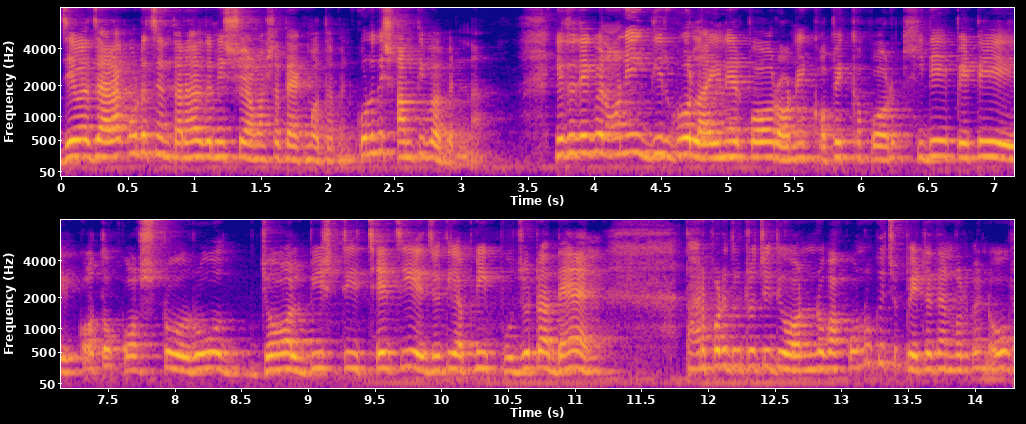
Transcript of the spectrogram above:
যে যারা করেছেন, তারা হয়তো নিশ্চয়ই আমার সাথে একমত হবেন। কোনোদিন শান্তি পাবেন না। কিন্তু দেখবেন অনেক দীর্ঘ লাইনের পর, অনেক অপেক্ষা পর, খিদে পেটে, কত কষ্ট, রোদ, জল, বৃষ্টি ছেঁচিয়ে যদি আপনি পুজোটা দেন, তারপরে দুটো যদি অন্ন বা কোনো কিছু পেটে দেন, বলবেন, ওফ,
